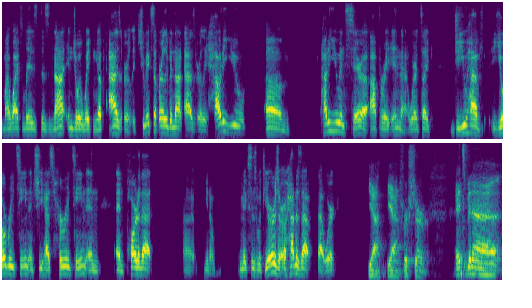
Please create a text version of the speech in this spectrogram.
My wife Liz does not enjoy waking up as early. She wakes up early, but not as early. How do you, um, how do you and Sarah operate in that? Where it's like, do you have your routine and she has her routine, and and part of that, uh, you know, mixes with yours, or how does that that work? Yeah, yeah, for sure. It's been a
